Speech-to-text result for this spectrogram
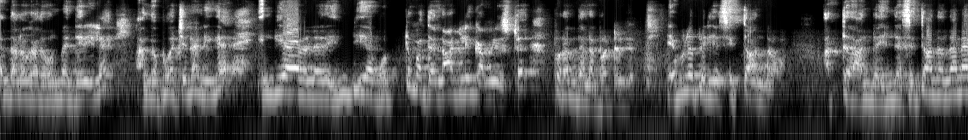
எந்த அளவுக்கு அது உண்மை தெரியல. அங்க போச்சுன்னா நீங்க இந்தியாவில் இந்தியா ஒட்டுமொத்த நாட்டிலையும் கம்யூனிஸ்ட் புறம் தள்ளப்பட்டிருக்கு. எவ்வளவு பெரிய சித்தாந்தம்? அந்த இந்த சித்தாந்தம் தானே?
